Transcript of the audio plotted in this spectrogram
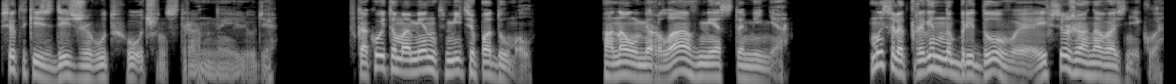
Все-таки здесь живут очень странные люди. В какой-то момент Митя подумал. Она умерла вместо меня. Мысль откровенно бредовая, и все же она возникла.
